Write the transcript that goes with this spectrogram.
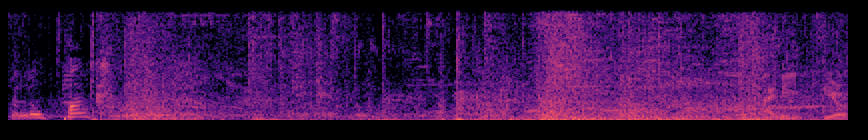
The little punk. Fury.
